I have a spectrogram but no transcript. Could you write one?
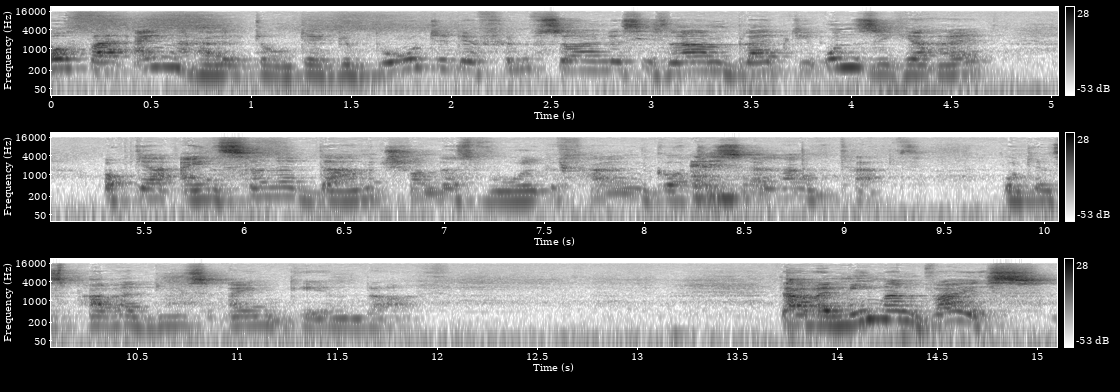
Auch bei Einhaltung der Gebote der fünf Säulen des Islam bleibt die Unsicherheit, ob der Einzelne damit schon das Wohlgefallen Gottes erlangt hat und ins Paradies eingehen darf. Da aber niemand weiß,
